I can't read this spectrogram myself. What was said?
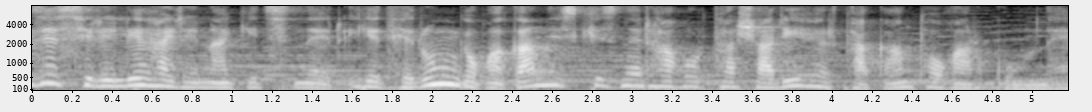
ձեզ սիրելի հայրենակիցներ, եթերում գյուղական իսկիզներ հաղորդաշարի հերթական թողարկումն է։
